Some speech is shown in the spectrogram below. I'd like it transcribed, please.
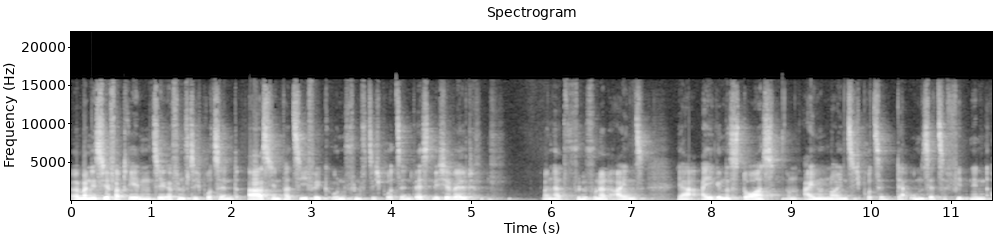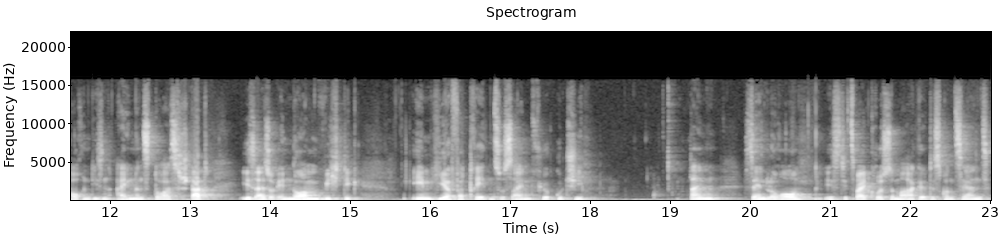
Äh, man ist hier vertreten, ca. 50 Prozent Asien, Pazifik und 50 Prozent westliche Welt. Man hat 501 ja, eigene Stores und 91% der Umsätze finden in, auch in diesen eigenen Stores statt. Ist also enorm wichtig, eben hier vertreten zu sein für Gucci. Dann Saint Laurent ist die zweitgrößte Marke des Konzerns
